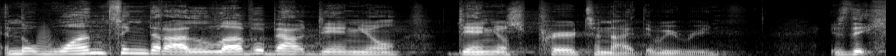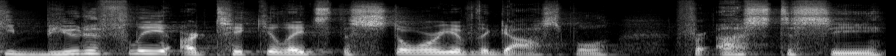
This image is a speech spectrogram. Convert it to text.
And the one thing that I love about Daniel, Daniel's prayer tonight that we read, is that he beautifully articulates the story of the gospel for us to see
